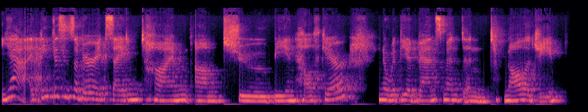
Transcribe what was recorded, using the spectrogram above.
Yeah, I think this is a very exciting time um, to be in healthcare. You know, with the advancement in technology,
